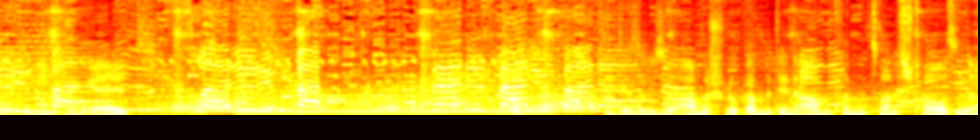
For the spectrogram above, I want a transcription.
Wir verdienen kein Geld. Sind ja sowieso arme Schlucker mit den armen 25.000 Euro.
